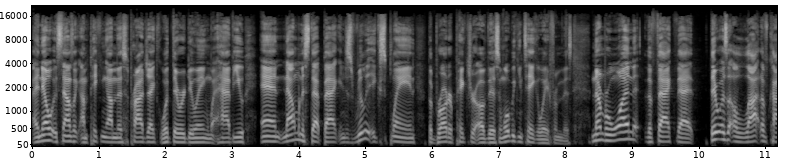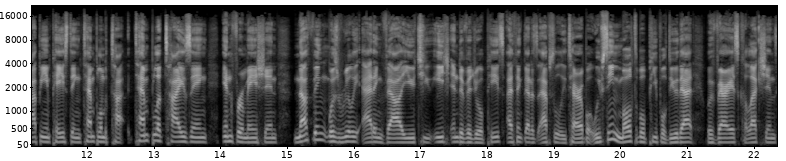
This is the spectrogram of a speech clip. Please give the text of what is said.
I know it sounds like I'm picking on this project, what they were doing, what have you. And now I'm going to step back and just really explain the broader picture of this and what we can take away from this. Number one, the fact that there was a lot of copy and pasting, templatizing information. Nothing was really adding value to each individual piece. I think that is absolutely terrible. We've seen multiple people do that with various collections,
